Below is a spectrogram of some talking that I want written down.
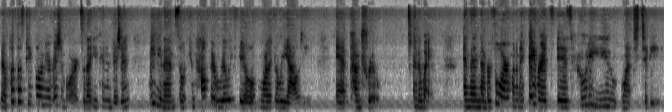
you know, put those people on your vision board so that you can envision meeting them so it can help it really feel more like a reality and come true in a way. And then number four, one of my favorites is who do you want to be?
